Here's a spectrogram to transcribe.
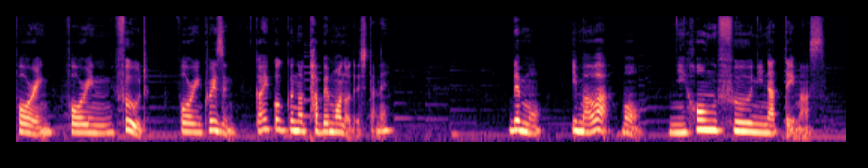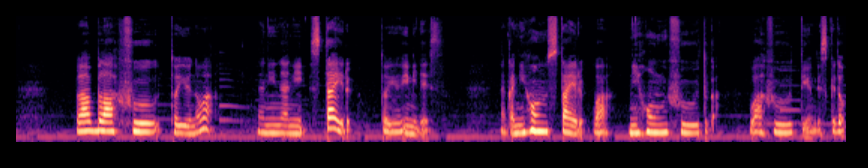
foreign foreign food foreign cuisine 外国の食べ物でしたね。でも今はもう日本風になっています。ブラブラ風というのは何々スタイルという意味です。なんか日本スタイルは日本風とか和風っていうんですけど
